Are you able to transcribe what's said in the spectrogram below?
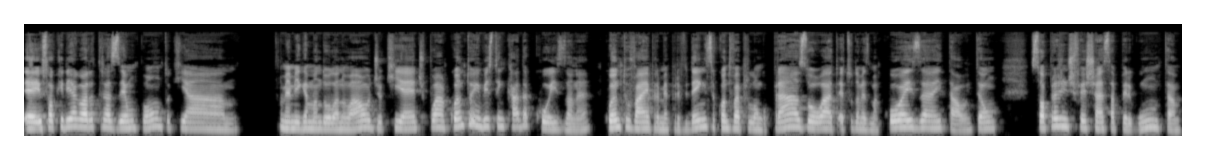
É, eu só queria agora trazer um ponto que a, minha amiga mandou lá no áudio, que é tipo, ah, quanto eu invisto em cada coisa, né? Quanto vai para minha previdência, quanto vai para o longo prazo, ou ah, é tudo a mesma coisa e tal. Então, só para a gente fechar essa pergunta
